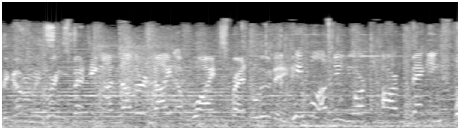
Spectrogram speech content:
the government We're expecting another night of widespread looting. The People of New York are begging for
